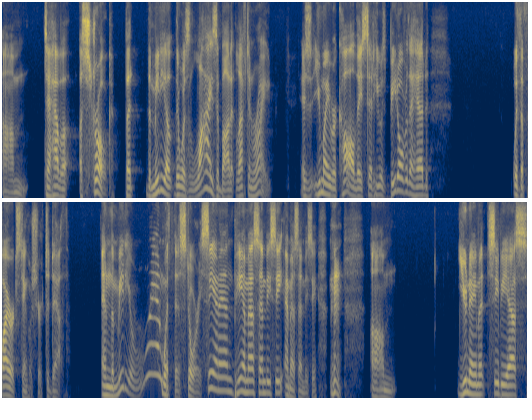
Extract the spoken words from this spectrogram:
um, to have a, a stroke But the media there was lies about it left and right. As you may recall, they said he was beat over the head with the fire extinguisher to death. And the media ran with this story. CNN, PBS, NBC, MSNBC, um, you name it, CBS,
